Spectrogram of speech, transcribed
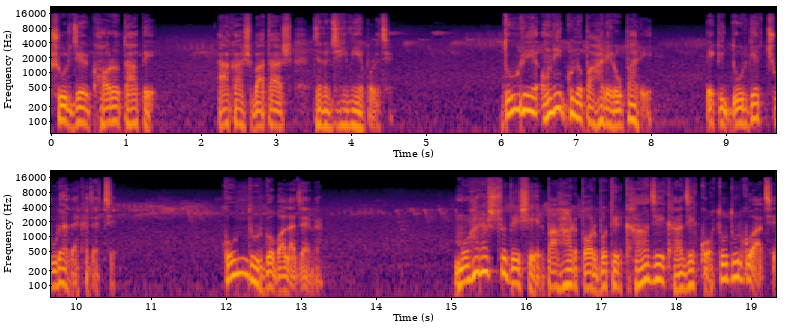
সূর্যের খর তাপে আকাশ বাতাস যেন ঝিমিয়ে পড়েছে। দূরে অনেকগুলো পাহাড়ের ওপারে একটি দুর্গের চূড়া দেখা যাচ্ছে। কোন দুর্গ বলা যায় না। মহারাষ্ট্র দেশের পাহাড় পর্বতের খাঁজে খাঁজে কত দুর্গ আছে?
